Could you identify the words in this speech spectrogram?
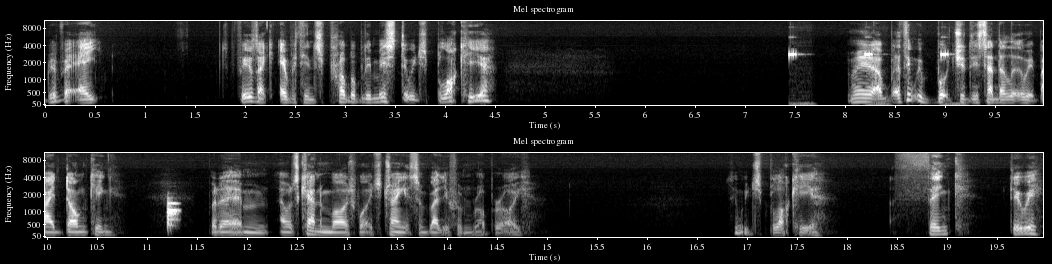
River 8. Feels like everything's probably missed. Do we just block here? I mean, I think we butchered this hand a little bit by donking. But um, I was kind of more wanting to try and get some value from Rob Roy. I think we just block here. I think. Do we?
